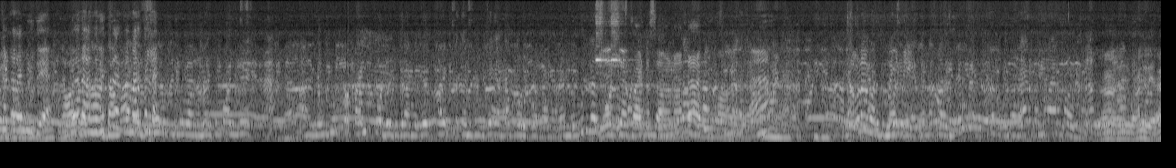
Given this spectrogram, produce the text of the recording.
கட்டளை விடுது. அந்த நிக்கிற பாட்டி செவனா தான் அதிகமாக ஆ, இது வாங்குறியா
